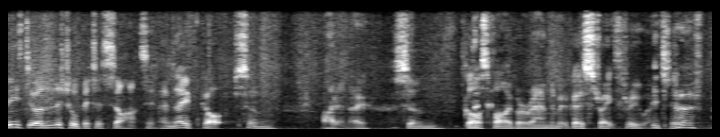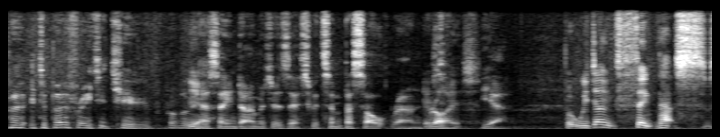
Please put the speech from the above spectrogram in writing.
these do a little bit of science in and they've got some I don't know, some glass fibre around them. It goes straight through, won't It's, it? perf- per- it's a perforated tube, probably Yeah. the same diameter as this, with some basalt round it. Right. Yeah. But we don't think that's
